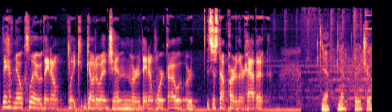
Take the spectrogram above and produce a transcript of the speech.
they have no clue. They don't like go to a gym or they don't work out or it's just not part of their habit. Yeah, yeah, very true.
